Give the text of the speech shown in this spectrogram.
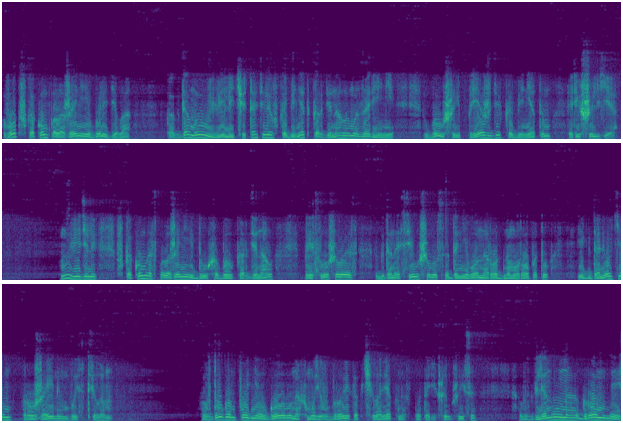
Вот в каком положении были дела – когда мы увели читателя в кабинет кардинала Мазарини, бывший прежде кабинетом Ришелье. Мы видели, в каком расположении духа был кардинал, прислушиваясь к доносившемуся до него народному ропоту и к далеким ружейным выстрелам. Вдруг он поднял голову, нахмурив брови, как человек, на что-то решившийся, взглянул на огромные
